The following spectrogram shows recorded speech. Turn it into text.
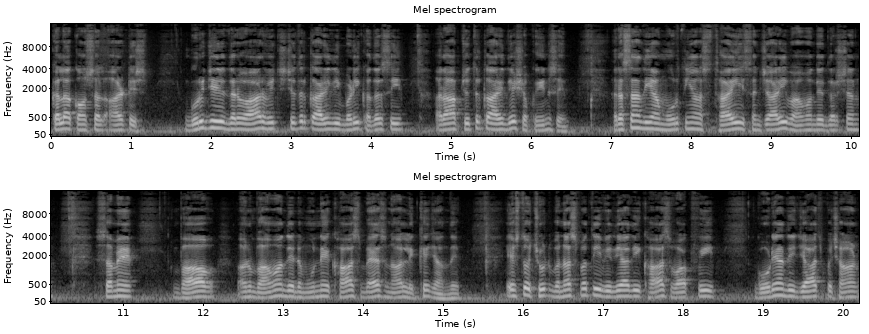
ਕਲਾ ਕੌਂਸਲ ਆਰਟਿਸਟ ਗੁਰੂ ਜੀ ਦੇ ਦਰਬਾਰ ਵਿੱਚ ਚਿੱਤਰਕਾਰੀ ਦੀ ਬੜੀ ਕਦਰ ਸੀ ਔਰ ਆਪ ਚਿੱਤਰਕਾਰੀ ਦੇ ਸ਼ੌਕੀਨ ਸੀ। ਰਸਾਂ ਦੀਆਂ ਮੂਰਤੀਆਂ, ਸਥਾਈ ਸੰਚਾਰੀ ਭਾਵਾਂ ਦੇ ਦਰਸ਼ਨ, ਸਮੇਂ, ਭਾਵ, ਅਨੁਭਵਾਂ ਦੇ ਨਮੂਨੇ ਖਾਸ ਬਹਿਸ ਨਾਲ ਲਿਖੇ ਜਾਂਦੇ। ਇਸ ਤੋਂ ਛੁੱਟ ਬਨਸਪਤੀ ਵਿਦਿਆ ਦੀ ਖਾਸ ਵਾਕਫੀ, ਘੋੜਿਆਂ ਦੀ ਜਾਂਚ ਪਛਾਣ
